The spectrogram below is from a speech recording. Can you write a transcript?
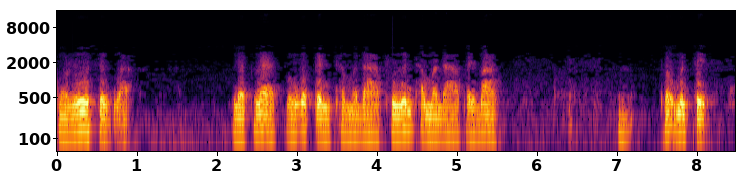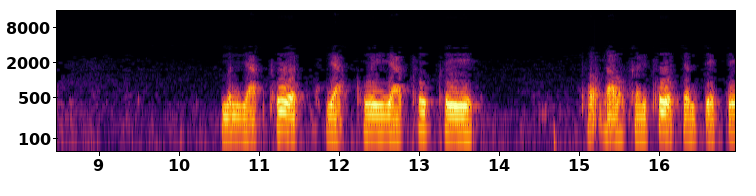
ก็รู้สึกว่าแรกๆมันก็เป็นธรรมดาพื้นธรรมดาไปบ้าง เพราะมันติด มันอยากพูด อยากคุย อยากคลุกคลีเพราะเราเคยพูดจนติดนิ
